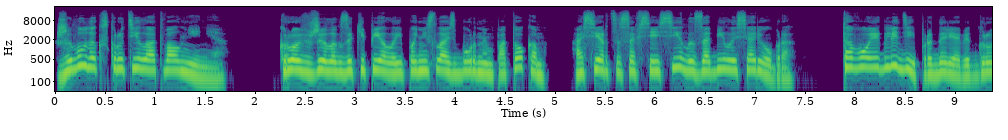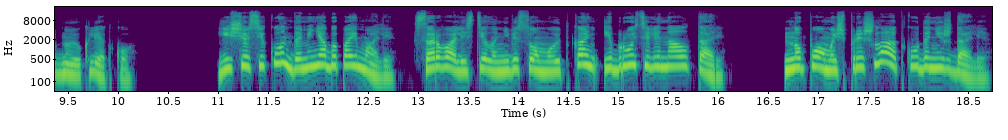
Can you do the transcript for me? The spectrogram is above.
Желудок скрутило от волнения. Кровь в жилах закипела и понеслась бурным потоком, а сердце со всей силы забилось о ребра. Того и гляди, продырявит грудную клетку. Еще секунда меня бы поймали, сорвали с тела невесомую ткань и бросили на алтарь. Но помощь пришла, откуда не ждали.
